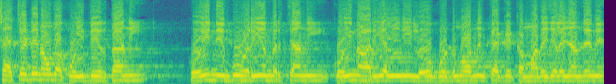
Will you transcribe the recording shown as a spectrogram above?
ਸੈਚਰਡੇ ਨਾਲ ਉਹਦਾ ਕੋਈ ਦੇਵਤਾ ਨਹੀਂ, ਕੋਈ ਨਿੰਬੂ ਹਰੀਆਂ ਮਿਰਚਾਂ ਨਹੀਂ, ਕੋਈ ਨਾਰੀਅਲ ਨਹੀਂ, ਲੋਕ ਗੁੱਡ ਮਾਰਨਿੰਗ ਕਹਿ ਕੇ ਕੰਮਾਂ ਤੇ ਚਲੇ ਜਾਂਦੇ ਨੇ।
